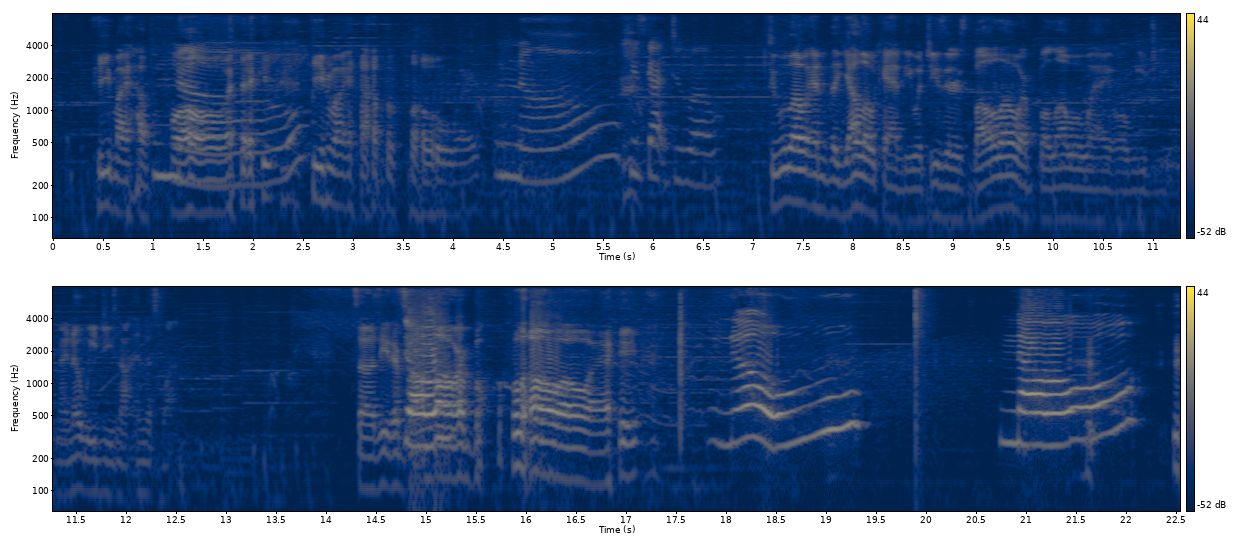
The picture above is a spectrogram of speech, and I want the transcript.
he might have a blow away. He might have a blow away. No, he's got duo. Duelo and the yellow candy, which either is Bowlo or Bloway or Ouija. And I know Ouija's not in this one. So it's either Don't- Bowlo or Bloway. No. No.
